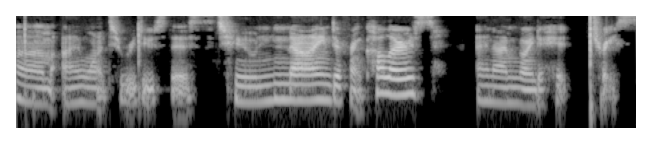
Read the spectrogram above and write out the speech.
Um, I want to reduce this to nine different colors and I'm going to hit trace.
